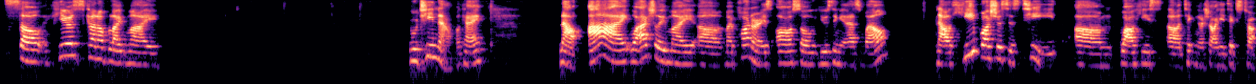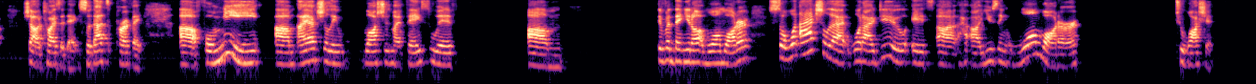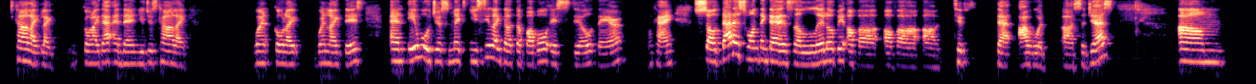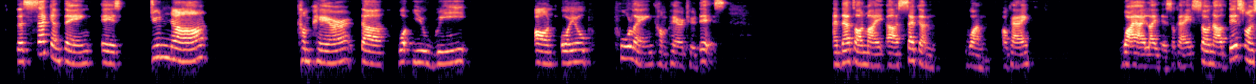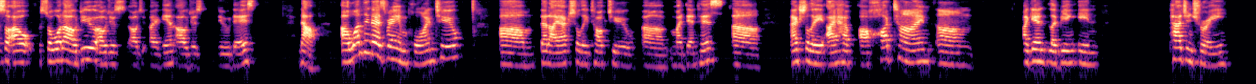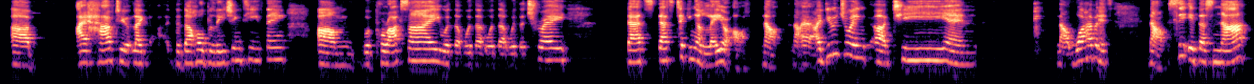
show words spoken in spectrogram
So here's kind of like my routine now, okay? Now, I, well, actually, my uh, my partner is also using it as well. Now he brushes his teeth um, while he's uh, taking a shower. He takes a shower twice a day, so that's perfect. Uh, for me, um, I actually washes my face with um, different thing, you know, warm water. So what I actually what I do is uh, uh, using warm water to wash it. Kind of like like go like that, and then you just kind of like went go like went like this, and it will just mix. You see, like the the bubble is still there. Okay, so that is one thing that is a little bit of a of a, a tips that I would uh, suggest. Um, the second thing is do not compare the what you read on oil pulling compared to this. And that's on my uh, second one, okay? Why I like this, okay? So now this one, so I'll, so what I'll do, I'll just, I'll, again, I'll just do this. Now, uh, one thing that is very important too, um, that I actually talked to um, my dentist, uh, actually I have a hard time, um, again, like being in pageantry, uh, I have to like the, the whole bleaching teeth thing um, with peroxide, with the with the with the with the tray. That's that's taking a layer off. Now, now I, I do drink uh, tea, and now what happened is, now see it does not.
